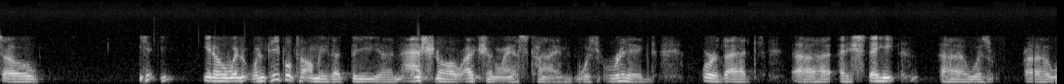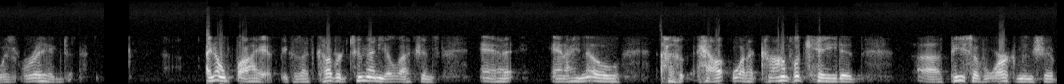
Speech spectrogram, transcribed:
So you know, when when people tell me that the uh, national election last time was rigged, or that uh, a state uh, was uh, was rigged, I don't buy it because I've covered too many elections, and and I know how what a complicated uh, piece of workmanship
